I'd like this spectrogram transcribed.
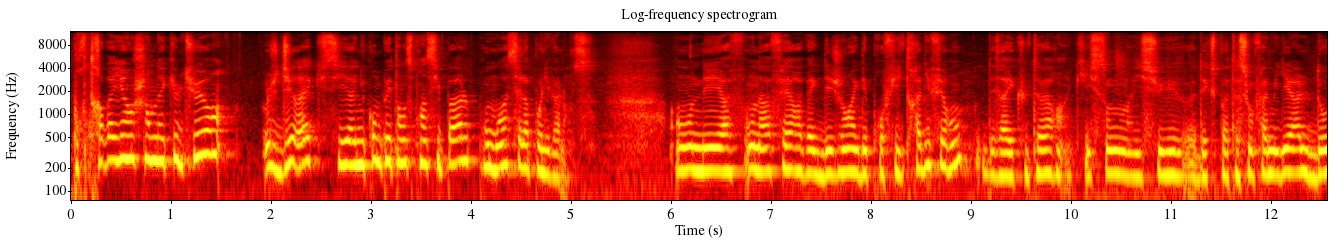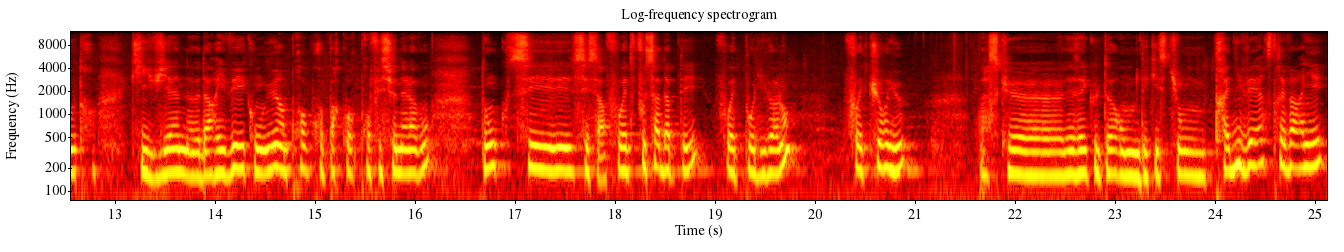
Pour travailler en chambre d'agriculture, je dirais que s'il y a une compétence principale, pour moi, c'est la polyvalence. On, a affaire avec des gens avec des profils très différents, des agriculteurs qui sont issus euh, d'exploitation familiale, d'autres qui viennent d'arriver, qui ont eu un propre parcours professionnel avant. Donc c'est ça, il faut s'adapter, il faut être polyvalent, il faut être curieux, parce que les agriculteurs ont des questions très diverses, très variées,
